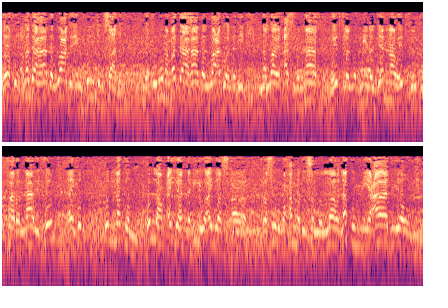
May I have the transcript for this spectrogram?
ويقول متى هذا الوعد إن كنتم صادقين؟ يقولون متى هذا الوعد الذي إن الله يحاسب الناس ويدخل المؤمنين الجنة ويدخل الكفار النار يدخلون أي قل لكم قل لهم أيها النبي وأيها رسول محمد صلى الله عليه وسلم لكم ميعاد يوم.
